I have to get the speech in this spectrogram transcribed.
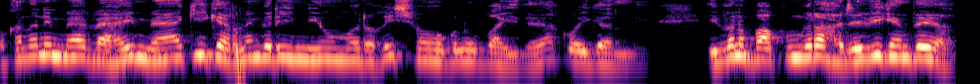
ਉਹ ਕਹਿੰਦਾ ਨਹੀਂ ਮੈਂ ਵੈਸੇ ਹੀ ਮੈਂ ਕੀ ਕਰਨਾ? ਮੇਰੀ ਇੰਨੀ ਉਮਰ ਹੋ ਗਈ ਸ਼ੌਂਕ ਨੂੰ ਪਾਈਦਾ ਕੋਈ ਗੱਲ ਨਹੀਂ। ਈਵਨ ਬਾਪੂ ਮੇਰਾ ਹਜੇ ਵੀ ਕਹਿੰਦੇ ਆ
